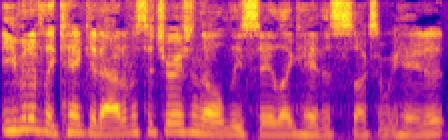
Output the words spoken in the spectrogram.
Even if they can't get out of a situation, they'll at least say like, "Hey, this sucks and we hate it."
